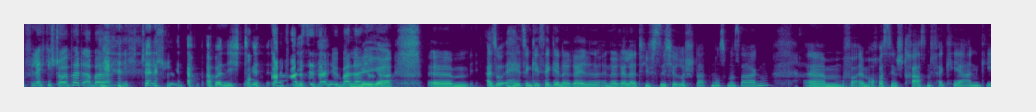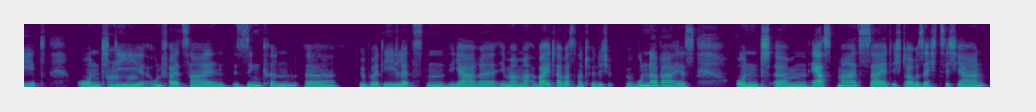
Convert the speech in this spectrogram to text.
vielleicht gestolpert, aber nicht äh, schlimm. Aber nicht. Oh Gott, war das jetzt eine Überleitung. Mega. Ähm, also Helsinki ist ja generell eine relativ sichere Stadt, muss man sagen. Ähm, vor allem auch was den Straßenverkehr angeht. Und Mhm. die Unfallzahlen sinken äh, über die letzten Jahre immer mal weiter, was natürlich wunderbar ist. Und ähm, erstmals seit, ich glaube, 60 Jahren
